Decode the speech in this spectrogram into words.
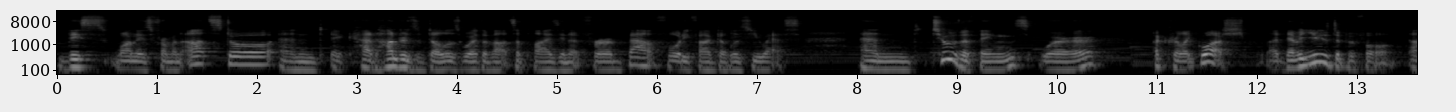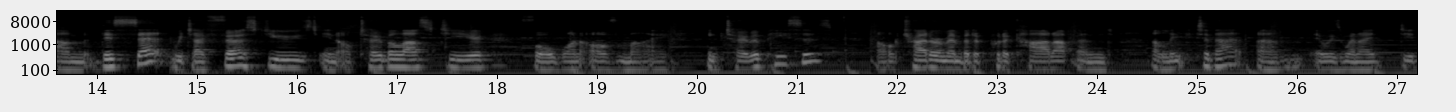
this one is from an art store and it had hundreds of dollars worth of art supplies in it for about $45 US. And two of the things were acrylic gouache. I'd never used it before. Um, this set, which I first used in October last year for one of my Inktober pieces, I'll try to remember to put a card up and a link to that. Um, it was when I did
